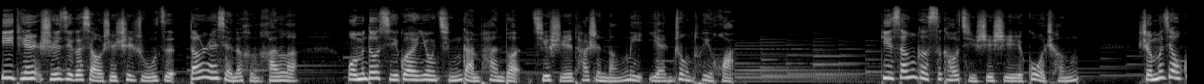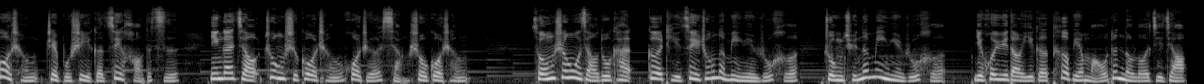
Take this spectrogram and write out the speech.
一天十几个小时吃竹子，当然显得很憨了。我们都习惯用情感判断，其实它是能力严重退化。第三个思考启示是过程。什么叫过程？这不是一个最好的词，应该叫重视过程或者享受过程。从生物角度看，个体最终的命运如何，种群的命运如何，你会遇到一个特别矛盾的逻辑，叫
